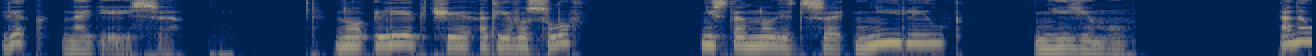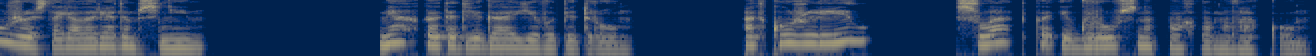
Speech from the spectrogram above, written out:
век надейся». Но легче от его слов не становится ни Лил, ни ему. Она уже стояла рядом с ним, мягко отодвигая его бедром. От кожи Лил сладко и грустно пахло молоком.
